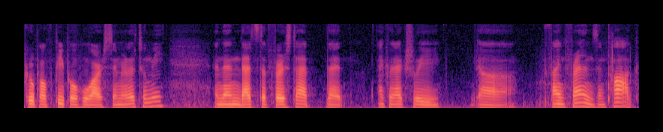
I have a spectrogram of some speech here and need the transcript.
group of people who are similar to me. And then that's the first step that I could actually uh, find friends and talk,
